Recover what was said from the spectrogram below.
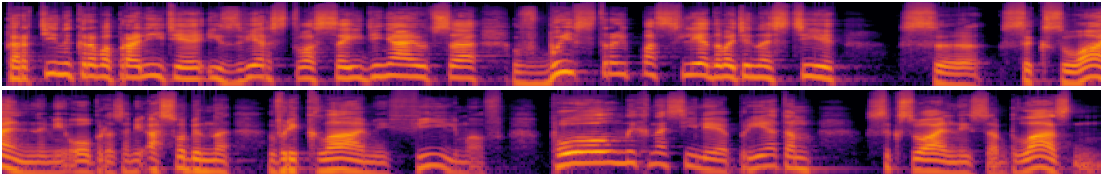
картины кровопролития и зверства соединяются в быстрой последовательности с сексуальными образами, особенно в рекламе фильмов, полных насилия, при этом сексуальный соблазн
